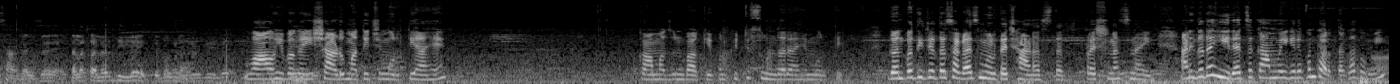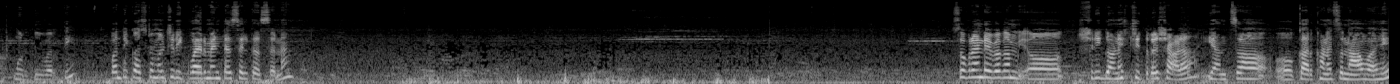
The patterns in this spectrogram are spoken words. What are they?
सांगायचंय. त्याला कलर दिले ते बघ वाव ही बघा ही शाडू मातीची मूर्ती आहे. काम अजून बाकी पण किती सुंदर आहे मूर्ती. गणपतीच्या तर सगळ्याच मूर्त्या छान असतात प्रश्नच नाही. आणि दादा हिऱ्याचं काम वगैरे पण करता का तुम्ही मूर्तीवरती? पण ते कस्टमरची रिक्वायरमेंट असेल तसं ना? सो फ्रेंड हे बघा श्री गणेश चित्रशाळा यांचा कारखान्याचं नाव आहे.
